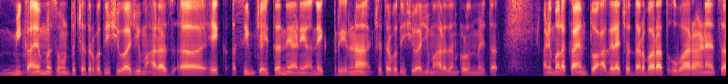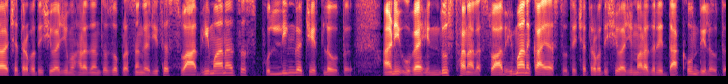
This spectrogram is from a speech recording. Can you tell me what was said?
मी कायम असं म्हणतो छत्रपती शिवाजी महाराज हे एक असीम चैतन्य आणि अनेक प्रेरणा छत्रपती शिवाजी महाराजांकडून मिळतात. आणि मला कायम तो आग्र्याच्या दरबारात उभा राहण्याचा छत्रपती शिवाजी महाराजांचा जो प्रसंग आहे जिथं स्वाभिमानाचं स्फुल्लिंग चेतलं होतं आणि उभ्या हिंदुस्थानाला स्वाभिमान काय असतो ते छत्रपती शिवाजी महाराजांनी दाखवून दिलं होतं.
